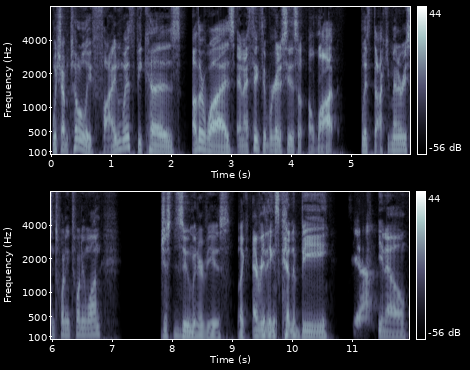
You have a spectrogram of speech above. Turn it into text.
which I'm totally fine with because otherwise, and I think that we're going to see this a, a lot with documentaries in 2021. Just Zoom interviews, like everything's going to be Yeah. you know,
